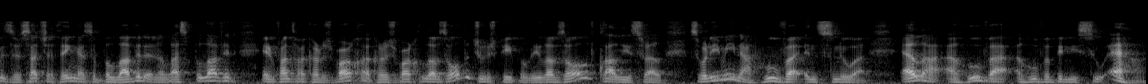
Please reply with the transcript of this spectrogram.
Is there such a thing as a beloved beloved and a less beloved in front of HaKadosh Baruch Hu. HaKadosh Baruch Hu loves all the Jewish people. He loves all of Klal Yisrael. So what do you mean, Ahuva and Snua? Ella Ahuva, Ahuva binisu'eha.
